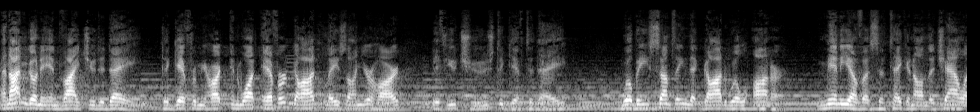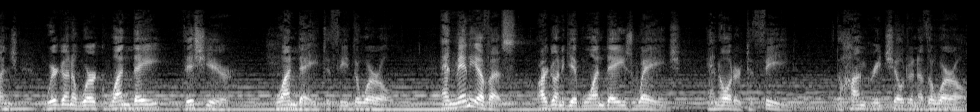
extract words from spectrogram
And I'm going to invite you today to give from your heart. And whatever God lays on your heart, if you choose to give today, will be something that God will honor. Many of us have taken on the challenge. We're going to work one day this year, one day to feed the world. And many of us are going to give one day's wage in order to feed the hungry children of the world.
